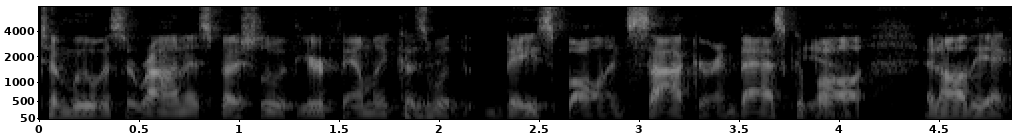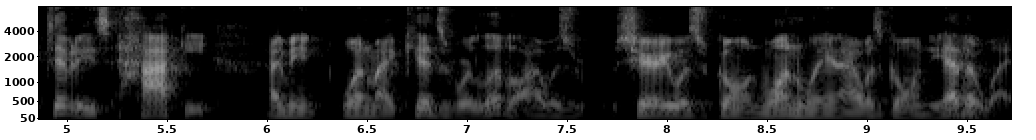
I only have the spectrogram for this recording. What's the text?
to move us around, especially with your family, because Mm-hmm. with baseball and soccer and basketball and all the activities, hockey. I mean, when my kids were little, I was Sherry was going one way and I was going the other way.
